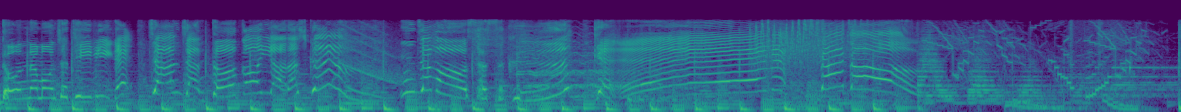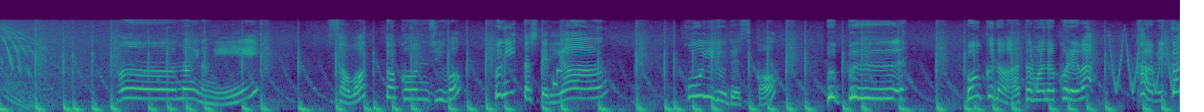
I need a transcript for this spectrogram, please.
どんなもんじゃ TV でじゃんじゃん投稿よろしくじゃもう早速ゲームスタートうーん。なになに触った感じはプニッとしてるよコイルですか？ぷっぷー。僕の頭のこれは髪飾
